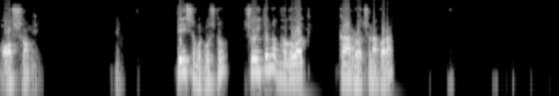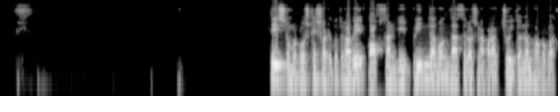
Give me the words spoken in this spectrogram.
অসমে। তেইশ নম্বর প্রশ্ন, চৈতন্য ভগবত কার রচনা করা? তেইশ নম্বর প্রশ্নের সঠিক উত্তর হবে অপশন ডি বৃন্দাবন দাসের রচনা করা চৈতন্য ভগবত।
